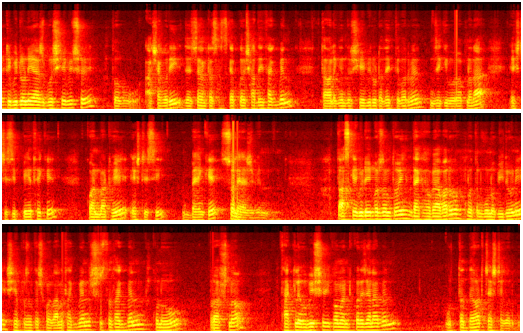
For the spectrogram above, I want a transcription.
একটি ভিডিও নিয়ে আসব সে বিষয়ে। তো আশা করি যে চ্যানেলটা সাবস্ক্রাইব করে সাথেই থাকবেন। তাহলে কিন্তু সেই ভিডিওটা দেখতে পারবেন যে কীভাবে আপনারা এসটিসি পে থেকে কনভার্ট হয়ে এসটিসি ব্যাংকে চলে আসবেন। তো আজকের ভিডিও পর্যন্তই। দেখা হবে আবারও নতুন কোনো ভিডিও নিয়ে। সে পর্যন্ত সবাই ভালো থাকবেন, সুস্থ থাকবেন। কোনো প্রশ্ন থাকলে অবশ্যই কমেন্ট করে জানাবেন। উত্তর দেওয়ার চেষ্টা করব।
